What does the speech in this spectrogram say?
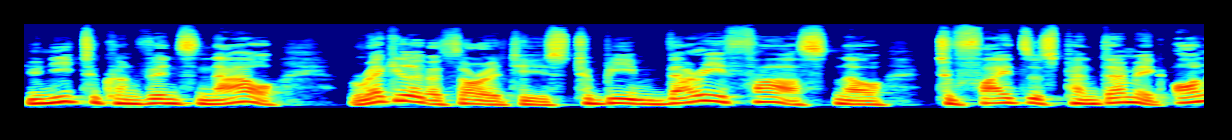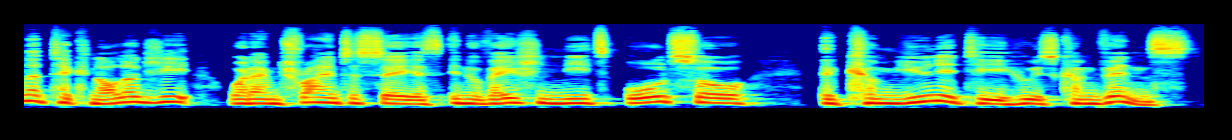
you need to convince now regular authorities to be very fast now to fight this pandemic on a technology. What I'm trying to say is innovation needs also a community who is convinced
